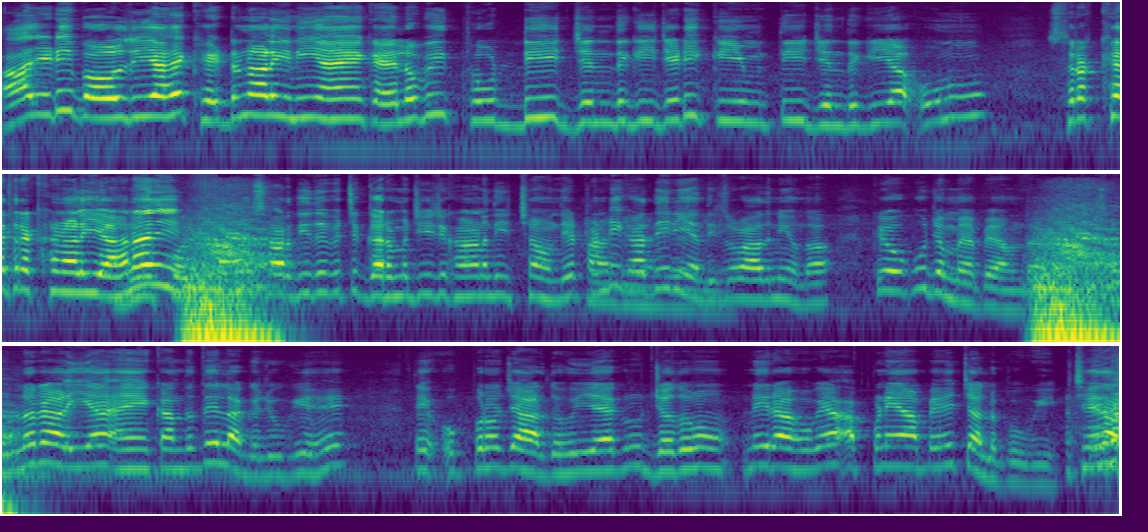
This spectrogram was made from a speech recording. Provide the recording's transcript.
ਆ ਜਿਹੜੀ ਬਾਲ ਜੀ ਆ ਇਹ ਖੇਡਣ ਵਾਲੀ ਨਹੀਂ ਐ ਕਹਿ ਲੋ ਵੀ ਤੁਹਾਡੀ ਜ਼ਿੰਦਗੀ ਜਿਹੜੀ ਕੀਮਤੀ ਜ਼ਿੰਦਗੀ ਆ ਉਹਨੂੰ ਸੁਰੱਖਿਅਤ ਰੱਖਣ ਵਾਲੀ ਆ ਹਨਾ ਜੀ? ਸਰਦੀ ਦੇ ਵਿੱਚ ਗਰਮ ਚੀਜ਼ ਖਾਣ ਦੀ ਇੱਛਾ ਹੁੰਦੀ ਆ ਠੰਡੀ ਖਾਦੀ ਨਹੀਂ ਜਾਂਦੀ ਸਵਾਦ ਨਹੀਂ ਹੁੰਦਾ ਕਿਉਂ ਕੋ ਜੰਮਿਆ ਪਿਆ ਹੁੰਦਾ। ਸੋਲਰ ਵਾਲੀ ਆ ਐ ਕੰਧ ਤੇ ਲੱਗ ਜੂਗੀ ਇਹ ਤੇ ਉੱਪਰੋਂ ਚਾਰਜ ਹੋਈ ਜਾਇਆ ਕਰੂ ਜਦੋਂ ਹਨੇਰਾ ਹੋ ਗਿਆ ਆਪਣੇ ਆਪ ਇਹ ਚੱਲ ਪਊਗੀ। ਅੱਛਾ ਇਹਦਾ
